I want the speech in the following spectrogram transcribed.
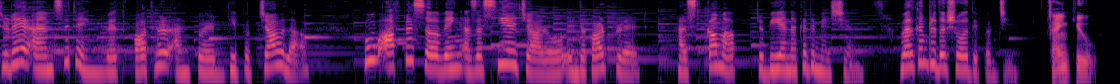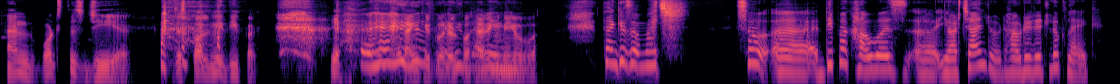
Today, I am sitting with author and poet Deepak Chawla, who, after serving as a CHRO in the corporate, has come up to be an academician. Welcome to the show, Deepak ji. Thank you. And what's this G here? Just call me Deepak. Yeah. Thank you, Koral, for having me over. Thank you so much. So, uh, Deepak, how was uh, your childhood? How did it look like?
